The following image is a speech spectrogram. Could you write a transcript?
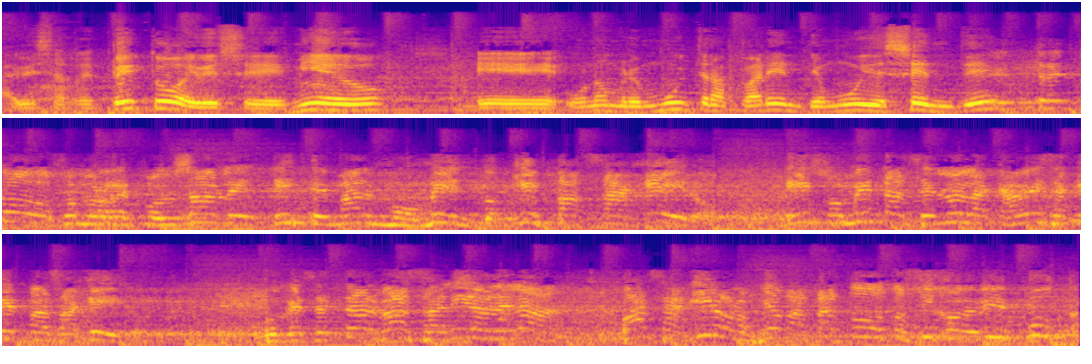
a veces respeto, a veces miedo, eh, un hombre muy transparente, muy decente. Entre todos somos responsables de este mal momento, que es pasajero. Eso métanselo en la cabeza que es pasajero. Porque Central va a salir adelante. Va a salir o los estos hijos de mil puta.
